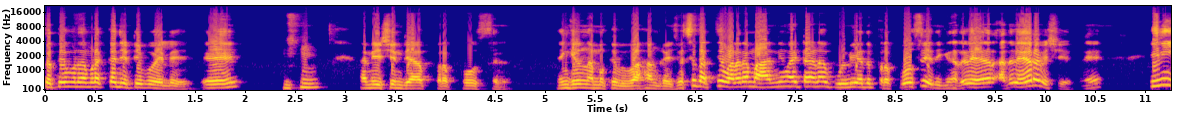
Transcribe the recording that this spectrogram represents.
സത്യം പറഞ്ഞ നമ്മളൊക്കെ ഞെട്ടിപ്പോയല്ലേ? ഏ? അനീഷിന്റെ ആ പ്രപ്പോസൽ. എങ്കിൽ നമുക്ക് വിവാഹം കഴിച്ചു. പക്ഷെ സത്യം വളരെ മാന്യമായിട്ടാണ് പുള്ളി അത് പ്രപ്പോസ് ചെയ്തിരിക്കുന്നത്. അത് വേറെ അത് വേറെ വിഷയം ഇനി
